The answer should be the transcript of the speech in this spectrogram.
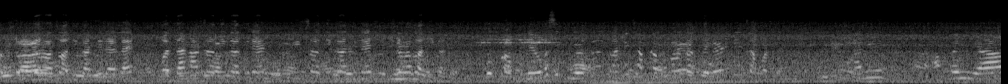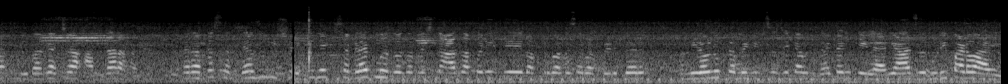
अधिकार दिलेला आहे मतदानाचा अधिकार दिला आहे नोकरीचा अधिकार दिला आहे शिक्षणाचा अधिकार दिला आहे. खूप व्यवस्थित मिळतं हेच आपलं पूर्ण कर्तव्य आहे आणि तेच आपण करतो. आणि आपण या विभागाच्या आमदार आहात तर आता सध्या जो विषय की एक सगळ्यात महत्त्वाचा प्रश्न आज आपण इथे डॉक्टर बाबासाहेब आंबेडकर मिरवणूक कमिटीचं जे काय उद्घाटन केलं आणि आज गुढीपाडवा आहे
